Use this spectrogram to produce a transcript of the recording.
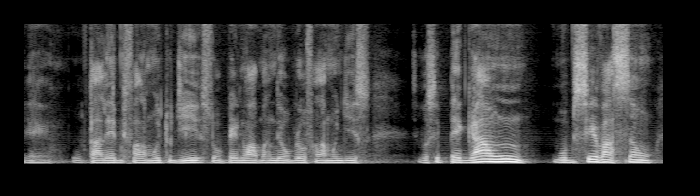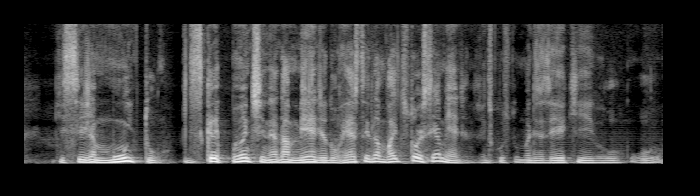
é, o Taleb fala muito disso, o Bernard Mandelbrot fala muito disso. Se você pegar um, uma observação que seja muito discrepante né, da média do resto, ele vai distorcer a média. A gente costuma dizer que o, o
